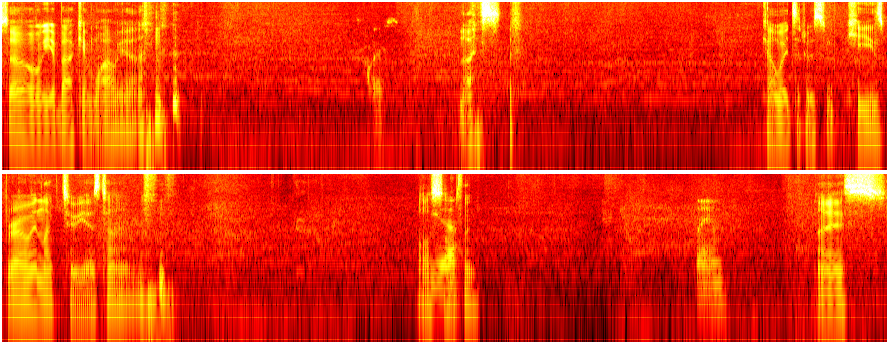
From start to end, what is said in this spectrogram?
So, you're back in WoW, yeah? Of course. nice. Can't wait to do some keys, bro, in like two years' time. or Yeah. something. Same. Nice.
